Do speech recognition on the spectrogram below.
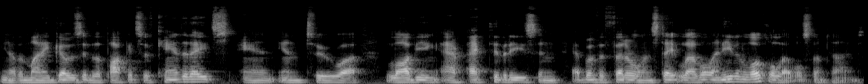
You know, the money goes into the pockets of candidates and into uh, lobbying activities and at both the federal and state level and even local level sometimes.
